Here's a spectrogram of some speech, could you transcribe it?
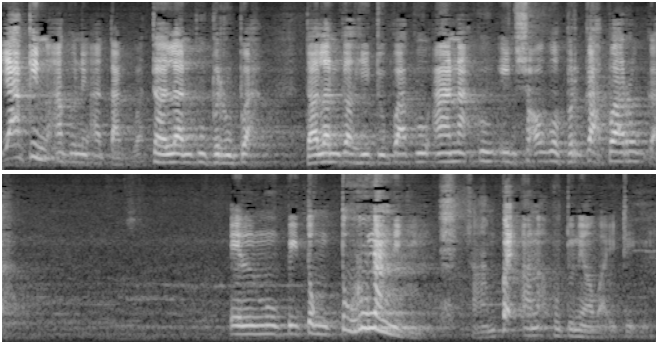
Yakin aku ning atakwa, dalanku berubah. Dalan kehidupanku, anakku insya Allah berkah barokah. Ilmu pitung turunan niki sampai anak putune awake dhewe.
